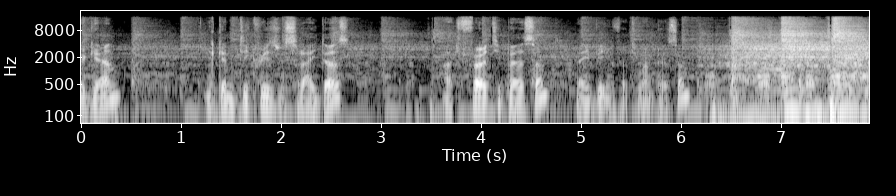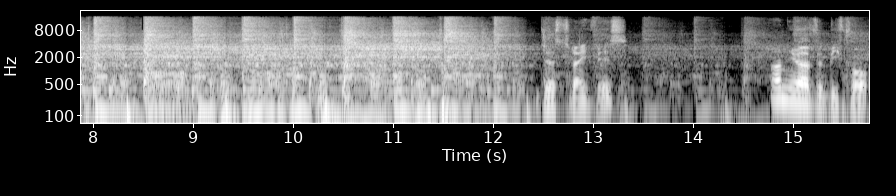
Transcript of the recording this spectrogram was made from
again, you can decrease the sliders at 30%, maybe 31%. Just like this. And you have the before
